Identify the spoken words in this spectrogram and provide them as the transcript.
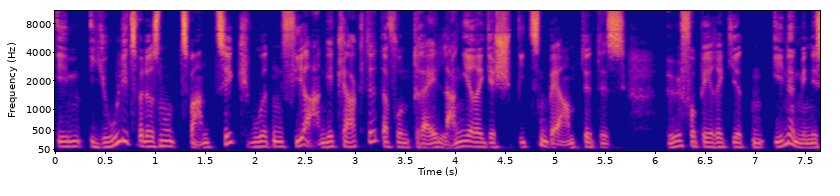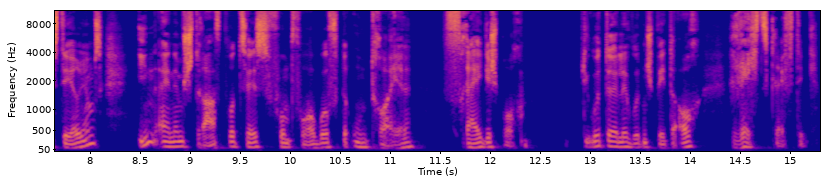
Im Juli 2020 wurden vier Angeklagte, davon drei langjährige Spitzenbeamte des ÖVP-regierten Innenministeriums, in einem Strafprozess vom Vorwurf der Untreue freigesprochen. Die Urteile wurden später auch rechtskräftig.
